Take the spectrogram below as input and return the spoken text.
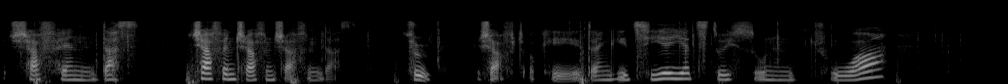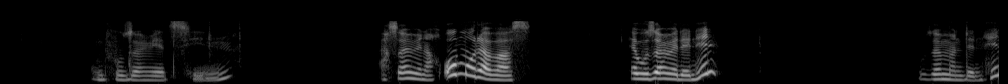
Wir schaffen das. Schaffen, schaffen, schaffen das. So, geschafft. Okay, dann geht's hier jetzt durch so ein Tor. Und wo sollen wir jetzt hin? Ach, sollen wir nach oben oder was? Ja, wo sollen wir denn hin? Wo soll man denn hin?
